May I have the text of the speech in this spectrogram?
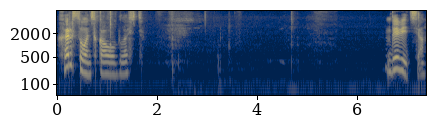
Херсонська область. Дивіться.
